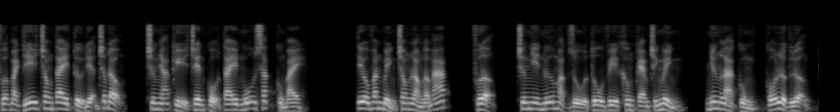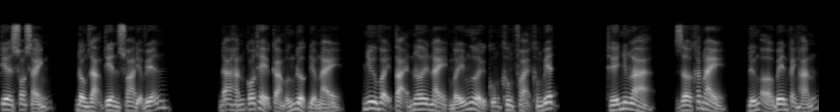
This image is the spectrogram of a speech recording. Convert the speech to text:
Phượng bạch di trong tay tử điện chất động trương nhã kỳ trên cổ tay ngũ sắc cùng bay. Tiêu văn bình trong lòng ấm áp, phượng, trương nhi nữ mặc dù tu vi không kém chính mình, nhưng là cùng cố lực lượng kia so sánh, đồng dạng tiên xoa địa viễn. Đã hắn có thể cảm ứng được điểm này, như vậy tại nơi này mấy người cũng không phải không biết. Thế nhưng là, giờ khắc này, đứng ở bên cạnh hắn,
